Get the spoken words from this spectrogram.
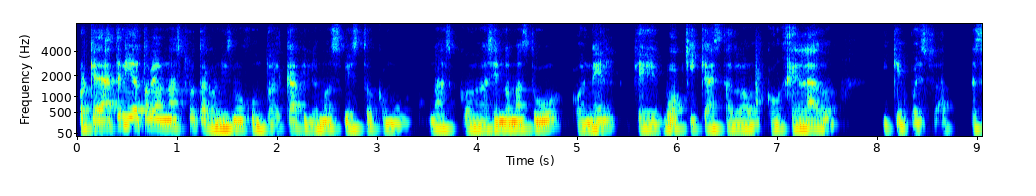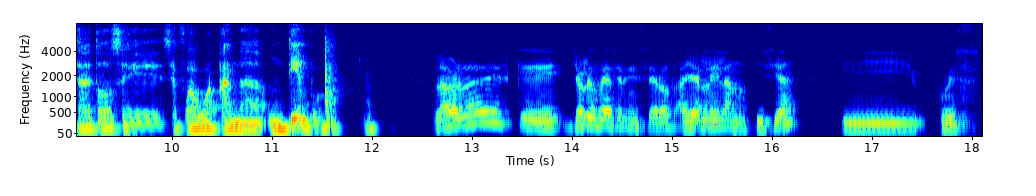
porque ha tenido todavía más protagonismo junto al Cap y lo hemos visto como más, con, haciendo más dúo con él que Bucky, que ha estado congelado y que pues a pesar de todo se, se fue a Wakanda un tiempo. La verdad es que yo les voy a ser sinceros, ayer leí la noticia y pues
